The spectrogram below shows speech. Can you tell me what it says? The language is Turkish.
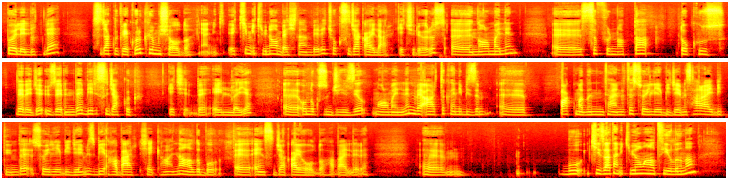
böylelikle sıcaklık rekoru kırmış oldu. Yani Ekim 2015'ten beri çok sıcak aylar geçiriyoruz. E, normalin e, 0.9 derece üzerinde bir sıcaklık geçirdi Eylül ayı. E, 19. yüzyıl normalinin ve artık hani bizim e, bakmadan internete söyleyebileceğimiz her ay bittiğinde söyleyebileceğimiz bir haber şekli haline aldı bu e, en sıcak ay oldu haberleri. E, bu ki zaten 2016 yılının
